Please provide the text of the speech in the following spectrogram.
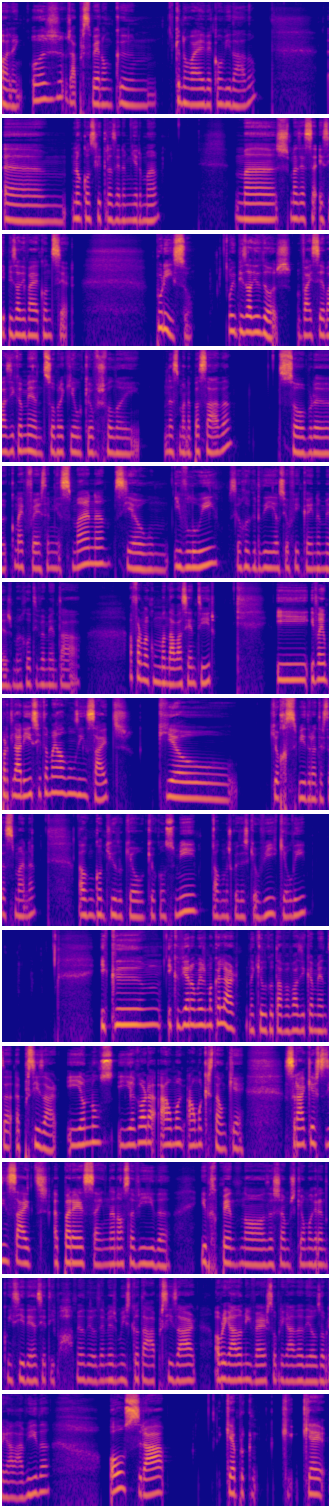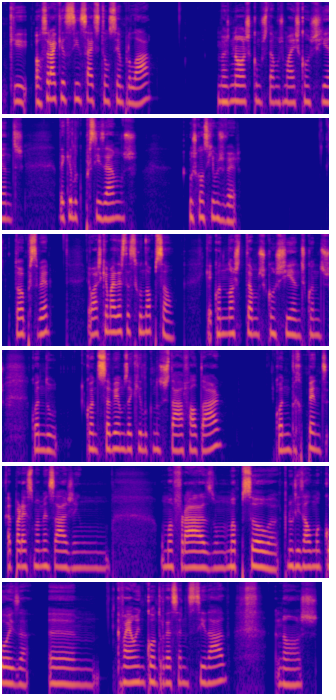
Olhem, hoje já perceberam que, que não vai haver convidado. Um, não consegui trazer a minha irmã, mas, mas essa, esse episódio vai acontecer. Por isso, o episódio de hoje vai ser basicamente sobre aquilo que eu vos falei na semana passada, sobre como é que foi esta minha semana, se eu evolui, se eu regredi ou se eu fiquei na mesma relativamente à, à forma como me andava a sentir. E, e venho partilhar isso e também alguns insights que eu, que eu recebi durante esta semana, de algum conteúdo que eu, que eu consumi, de algumas coisas que eu vi, que eu li, e que, e que vieram mesmo a calhar naquilo que eu estava basicamente a, a, precisar. E, eu não, e agora há uma, há uma questão que é: será que estes insights aparecem na nossa vida e de repente nós achamos que é uma grande coincidência, tipo, oh meu Deus, é mesmo isto que eu estava a precisar, obrigado universo, obrigado a Deus, obrigado à vida? Ou será que é porque que, que é que ou será que esses insights estão sempre lá, mas nós como estamos mais conscientes daquilo que precisamos, os conseguimos ver? Estão a perceber? Eu acho que é mais esta segunda opção, que é quando nós estamos conscientes, quando, quando, quando sabemos aquilo que nos está a faltar, quando de repente aparece uma mensagem, um, uma frase, uma pessoa que nos diz alguma coisa um, que vai ao encontro dessa necessidade, nós,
